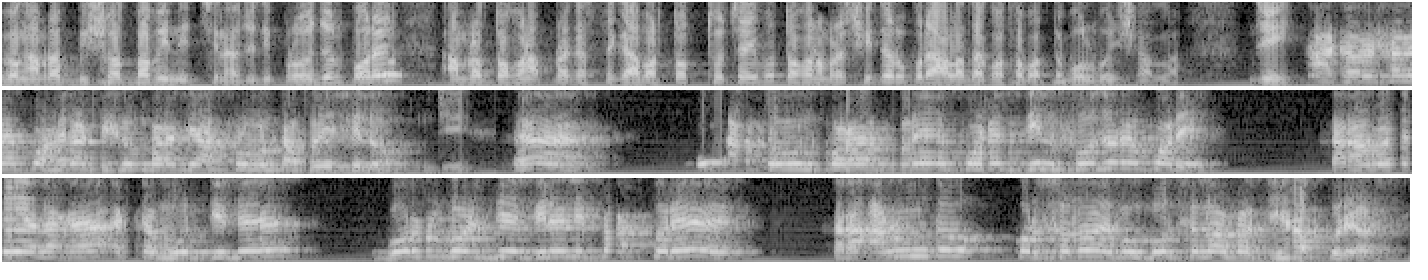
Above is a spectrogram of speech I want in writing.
এবং আমরা বিশদভাবে নিচ্ছি না। যদি প্রয়োজন পড়ে আমরা তখন আপনার কাছ থেকে আবার তথ্য চাইব তখন আমরা সেটার উপরে আলাদা কথাবার্তা বলব ইনশাল্লাহ জি। আঠারো সালের পহেলা ডিসেম্বরে যে আক্রমণটা হয়েছিল জি। হ্যাঁ আক্রমণ করার পরে পরের দিন ফজরের পরে তারা আমাদের এলাকায় একটা মসজিদে গরুর গোশ দিয়ে বিরিয়ানি পাক করে তারা আনন্দ করছিল এবং বলছিল আমরা জিহাদ করে আসছি।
